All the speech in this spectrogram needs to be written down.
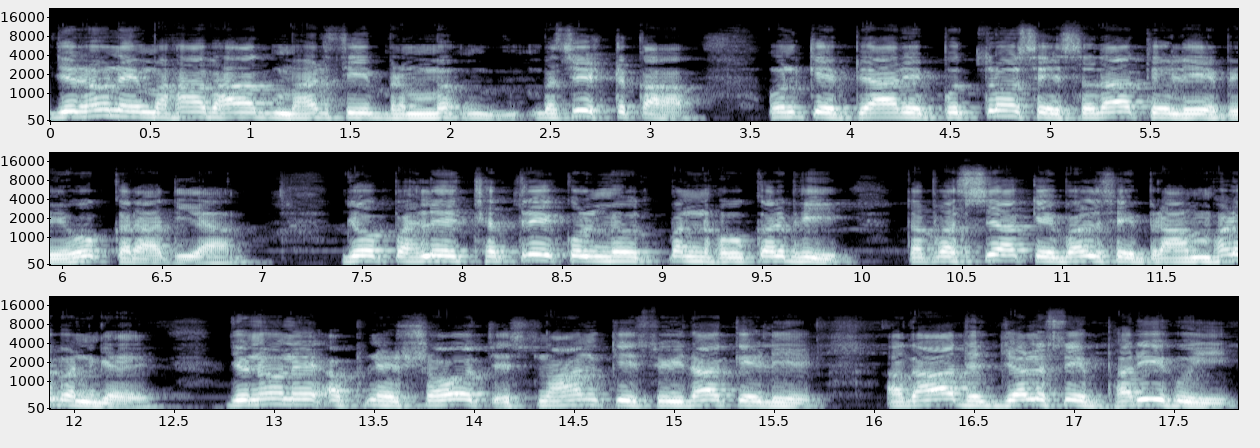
जिन्होंने महाभाग महर्षि ब्रह्म, वशिष्ठ का उनके प्यारे पुत्रों से सदा के लिए वियोग करा दिया, जो पहले क्षत्रिय कुल में उत्पन्न होकर भी तपस्या के बल से ब्राह्मण बन गए, जिन्होंने अपने शौच, स्नान की सुविधा के लिए अगाध जल से भरी हुई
